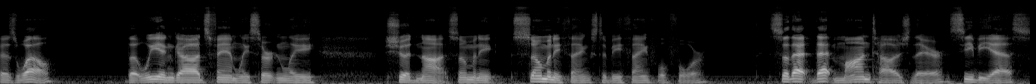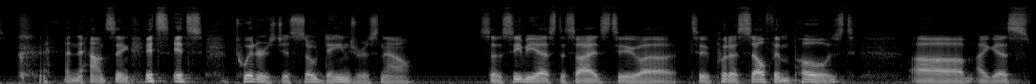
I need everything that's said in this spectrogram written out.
as well. But we in God's family certainly should not. So many, so many things to be thankful for. So that that montage there, CBS announcing it's it's Twitter's just so dangerous now. So CBS decides to uh, to put a self-imposed, uh, I guess,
